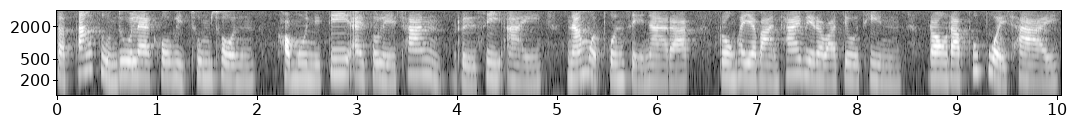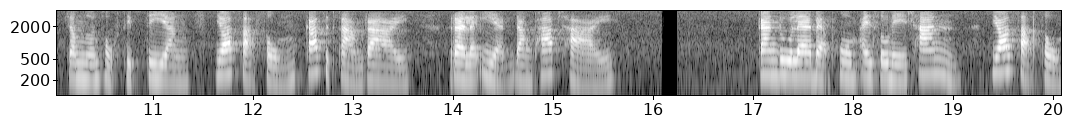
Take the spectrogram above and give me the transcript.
จัดตั้งศูนย์ดูแลโควิดชุมชน Community Isolation หรือ CI ณหมวดพลเสนารักษ์ โรงพยาบาลค่ายวีรวัตโยธิน รองรับผู้ป่วยชายจำนวน 60 เตียง ยอดสะสม 93 ราย รายละเอียดดังภาพฉาย การดูแลแบบ Home Isolation ยอดสะสม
